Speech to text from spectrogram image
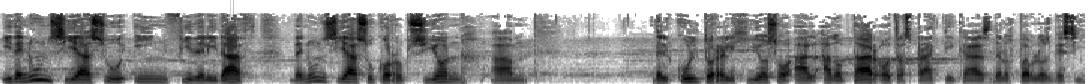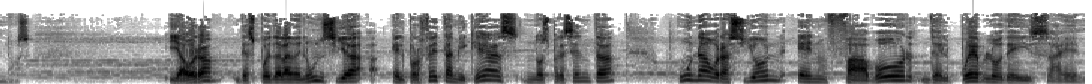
y denuncia su infidelidad, denuncia su corrupción del culto religioso al adoptar otras prácticas de los pueblos vecinos. Y ahora, después de la denuncia, el profeta Miqueas nos presenta una oración en favor del pueblo de Israel.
